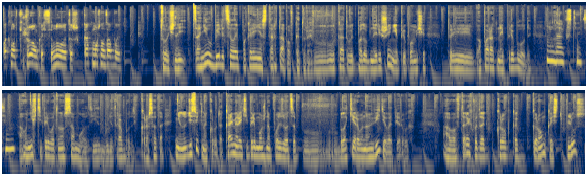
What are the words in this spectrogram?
по кнопке громкости. Ну, это ж как можно забыть? Точно. Они убили целое поколение стартапов, которые выкатывают подобные решения при помощи при аппаратной приблуды. Да, кстати. А у них теперь вот оно само будет работать. Красота. Не, ну действительно круто. Камерой теперь можно пользоваться в блокированном виде, во-первых. А во-вторых, вот эта кнопка громкость плюс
